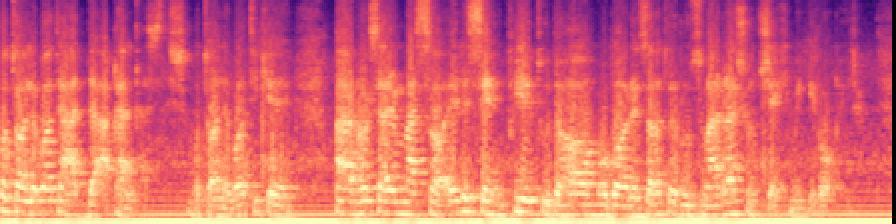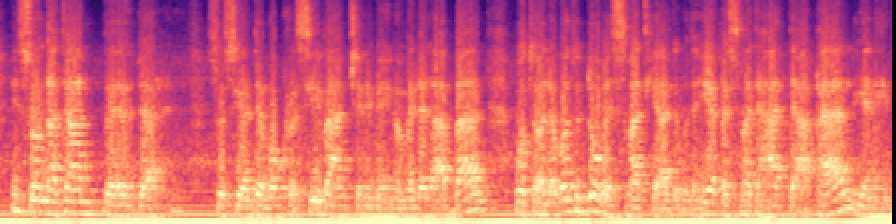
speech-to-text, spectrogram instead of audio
مطالبات حداقل هستش. مطالباتی که هر سر مسائل سنفی توده ها مبارزات روزمرهشون شکل می‌گیره و غیره. این سنتا در سوسیال دموکراسی و همچنین بین الملل اول مطالبات دو قسمت کرده بودن. یه قسمت حد اقل یعنی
